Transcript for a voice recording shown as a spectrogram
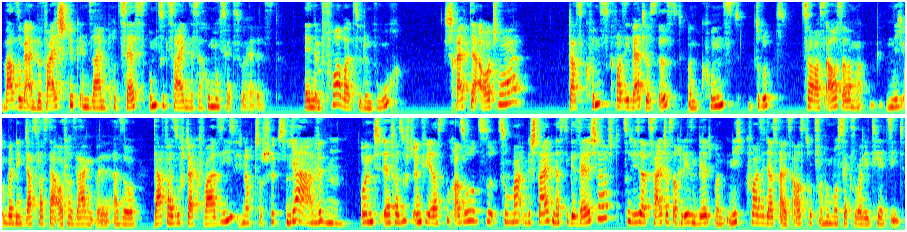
war sogar ein Beweisstück in seinem Prozess, um zu zeigen, dass er homosexuell ist. In dem Vorwort zu dem Buch schreibt der Autor, dass Kunst quasi wertlos ist und Kunst drückt zwar was aus, aber nicht unbedingt das, was der Autor sagen will. Also da versucht er quasi sich noch zu schützen. Ja, mhm. Und er versucht irgendwie das Buch auch so zu, zu gestalten, dass die Gesellschaft zu dieser Zeit das auch lesen wird und nicht quasi das als Ausdruck von Homosexualität sieht.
